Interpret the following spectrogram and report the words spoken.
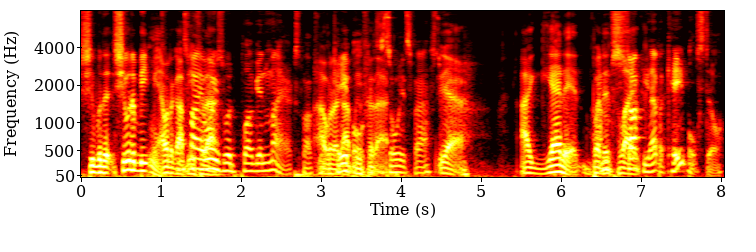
she would have she would have beat me i would have got That's beat why I for that always would plug in my Xbox I with would've the got cable beat for because that. it's always faster. yeah i get it but I'm it's shocked like you have a cable still.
